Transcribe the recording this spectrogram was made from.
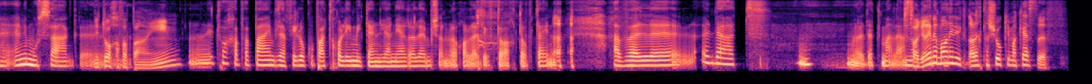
אה, אין לי מושג. אה, ניתוח אפפיים, ניתוח הפפיים זה אפילו קופת חולים ייתן לי, אני אראה להם שאני לא יכולה לפתוח טוב את העיניים. אבל אה, לא יודעת, לא יודעת מה לענות. תפרגני למוני ללכת לשוק עם הכסף.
